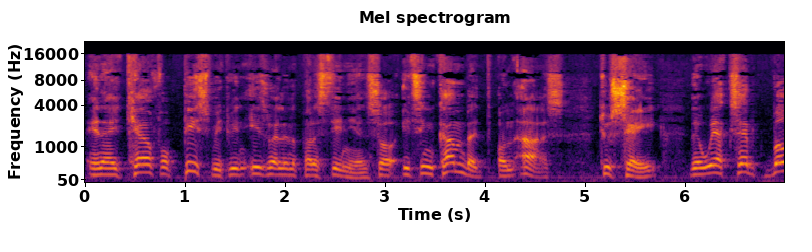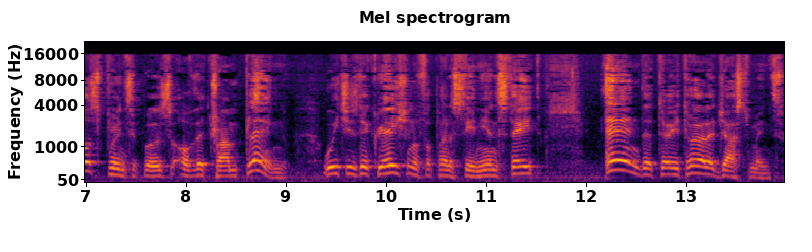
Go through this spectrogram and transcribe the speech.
And I care for peace between Israel and the Palestinians. So it's incumbent on us to say that we accept both principles of the Trump plan, which is the creation of a Palestinian state and the territorial adjustments,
